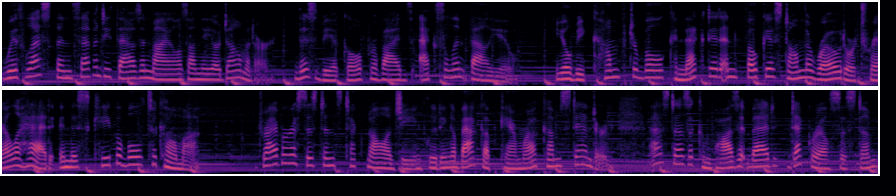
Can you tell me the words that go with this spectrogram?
With less than 70,000 miles on the odometer, this vehicle provides excellent value. You'll be comfortable, connected, and focused on the road or trail ahead in this capable Tacoma. Driver assistance technology, including a backup camera, comes standard, as does a composite bed, deck rail system,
